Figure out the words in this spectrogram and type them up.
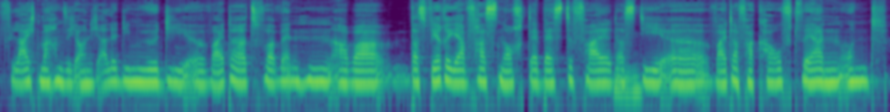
vielleicht machen sich auch nicht alle die Mühe, die äh, weiter zu verwenden, aber das wäre ja fast noch der beste Fall, dass mhm. die äh, weiter verkauft werden und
